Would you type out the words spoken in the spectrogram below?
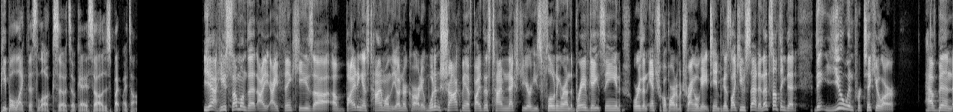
People like this look, so it's okay. So I'll just bite my tongue. Yeah, he's someone that I, I think he's uh, biding his time on the undercard. It wouldn't shock me if by this time next year he's floating around the Brave Gate scene or he's an integral part of a Triangle Gate team. Because, like you said, and that's something that that you in particular have been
